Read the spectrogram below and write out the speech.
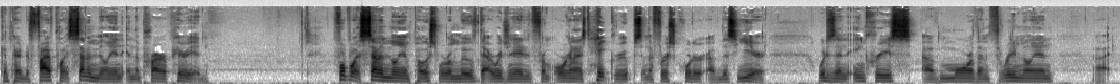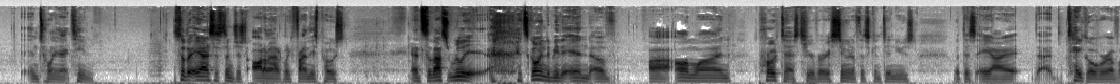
compared to 5.7 million in the prior period. 4.7 million posts were removed that originated from organized hate groups in the first quarter of this year, which is an increase of more than 3 million uh, in 2019. So the AI system just automatically find these posts, and so that's really it's going to be the end of uh, online protest here very soon if this continues with this AI uh, takeover of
